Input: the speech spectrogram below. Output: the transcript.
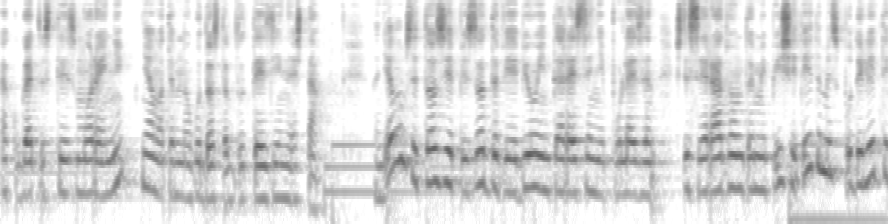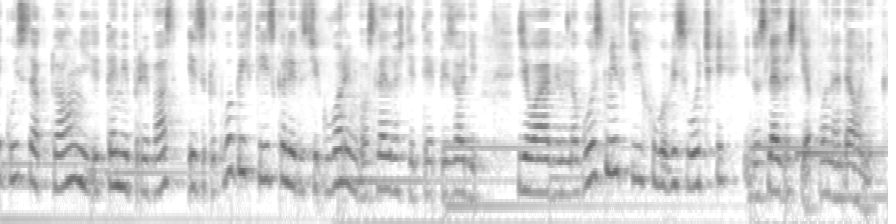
а когато сте изморени, нямате много достъп до тези неща. Надявам се този епизод да ви е бил интересен и полезен. Ще се радвам да ми пишете и да ми споделите кои са актуалните теми при вас и за какво бихте искали да си говорим в следващите епизоди. Желая ви много усмивки и хубави случки и до следващия понеделник.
